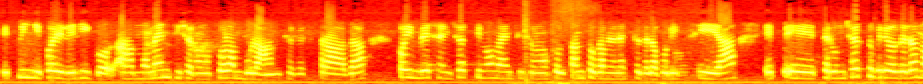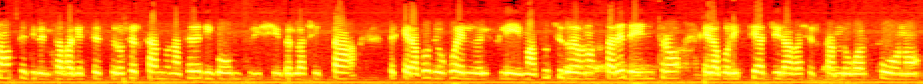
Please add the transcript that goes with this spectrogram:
e quindi poi le dico a momenti c'erano solo ambulanze per strada, poi invece in certi momenti c'erano soltanto camionette della polizia e, e, per un certo periodo della notte si pensava che stessero cercando una serie di complici per la città perché era proprio quello il clima, tutti dovevano stare dentro e la polizia girava cercando qualcuno.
